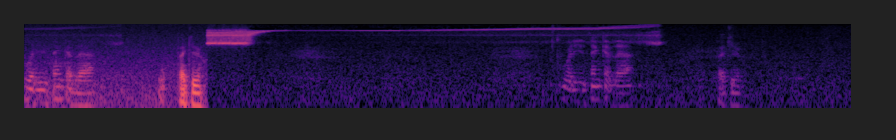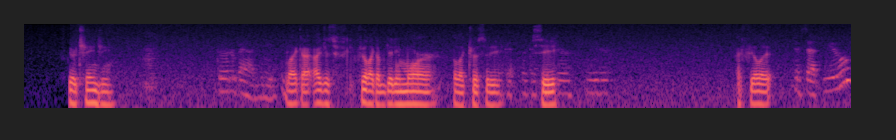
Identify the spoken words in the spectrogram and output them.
What do you think of that? Thank you. What do you think of that? Thank you. You're changing. Good or bad, you? Like I, I just feel like I'm getting more electricity. Look at, look at See? meter. I feel it. Is that you?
